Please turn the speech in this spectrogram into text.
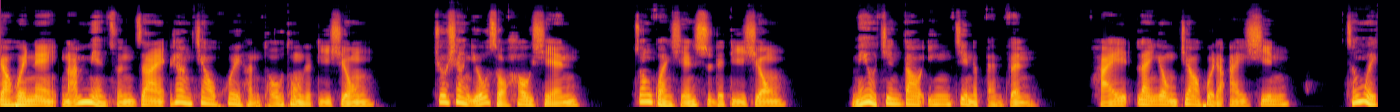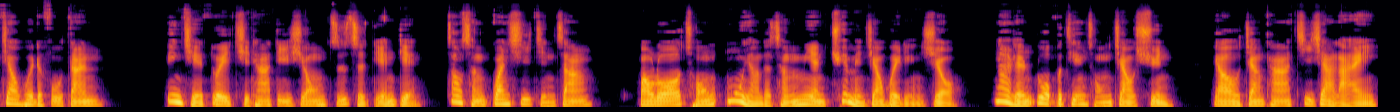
教会内难免存在让教会很头痛的弟兄，就像游手好闲、专管闲事的弟兄。没有尽到应尽的本分，还滥用教会的爱心，成为教会的负担，并且对其他弟兄指指点点，造成关系紧张。保罗从牧养的层面劝勉教会领袖：那人若不听从教训，要将他记下来，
